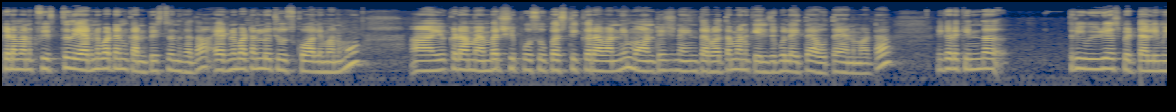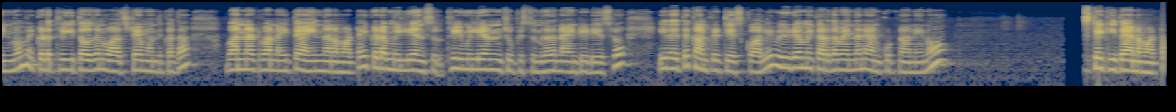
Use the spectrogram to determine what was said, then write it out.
ఇక్కడ మనకు ఫిఫ్త్ ఎర్న బటన్ కనిపిస్తుంది కదా. ఎర్న బటన్లో చూసుకోవాలి మనము. ఇక్కడ మెంబర్షిప్ సూపర్ స్టిక్కర్ అవన్నీ మానిటేషన్ అయిన తర్వాత మనకి ఎలిజిబుల్ అయితే అవుతాయి అనమాట ఇక్కడ కింద త్రీ వీడియోస్ పెట్టాలి మినిమం. ఇక్కడ త్రీ థౌజండ్ వాచ్ టైం ఉంది కదా. వన్ నాట్ వన్ అయితే అయిందనమాట ఇక్కడ మిలియన్స్ త్రీ మిలియన్ చూపిస్తుంది కదా నైంటీ డేస్లో. ఇదైతే కంప్లీట్ చేసుకోవాలి. వీడియో మీకు అర్థమైందని అనుకుంటున్నాను నేను. మిస్టేక్ ఇదే అనమాట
